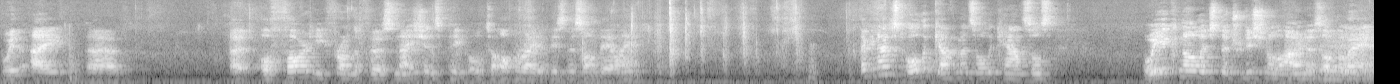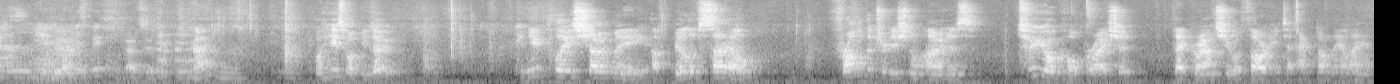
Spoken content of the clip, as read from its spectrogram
with a uh, uh, authority from the First Nations people to operate a business on their land. Have you noticed all the governments, all the councils, we acknowledge the traditional owners of the land. Yeah, Yeah. it's with them. that's it. Okay? Well, here's what you do. Can you please show me a bill of sale from the traditional owners to your corporation that grants you authority to act on their land?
